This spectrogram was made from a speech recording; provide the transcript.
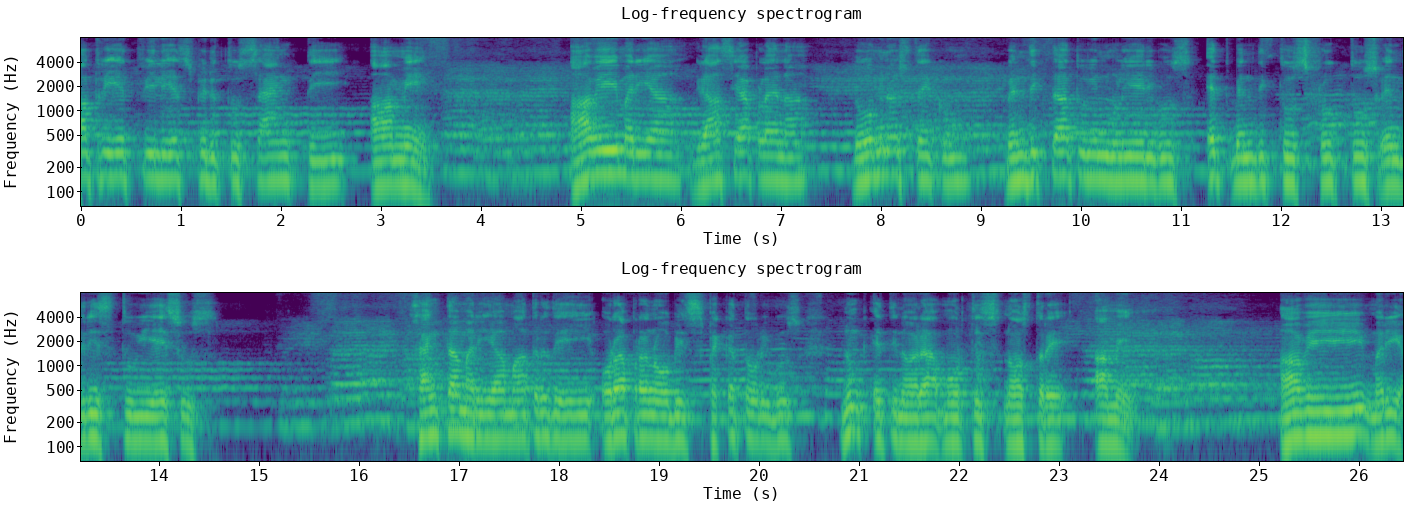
പാത്രി ഫിലിയ സ്പിരിത്തു സാങ് തി ആവേ മരിയ ഗ്രാസ്യ പ്ലേന ഡോമിനോസ് തേക്കും ബെന്തിക്ത തുവിൻ എത് ബെന്തിക്തുസ് ഫ്രൂക്തുസ് വെന്ദ്രിസ് തു യേസുസ് സാങ്ത മരിയ മാതൃദേയി ഒറ പ്രണോബിസ് നുങ്ക് എത്തിനോര മൂർത്തിസ് നോസ്ത്രേ ആമേ ആവേ മരിയ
